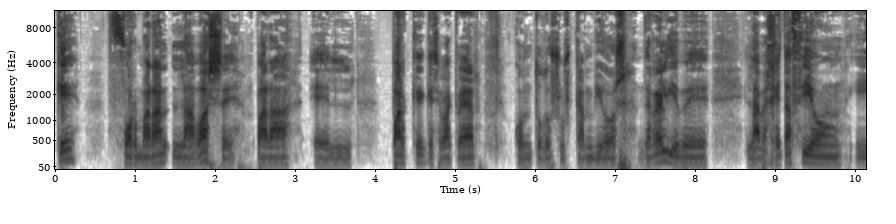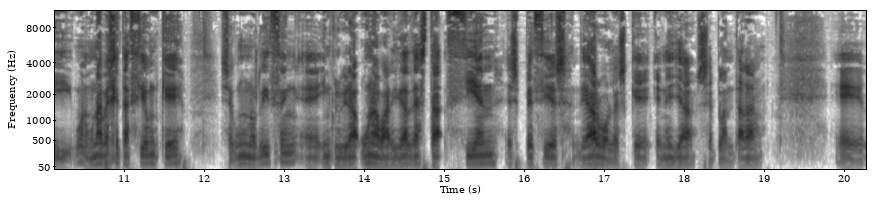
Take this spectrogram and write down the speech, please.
que formarán la base para el parque que se va a crear con todos sus cambios de relieve, la vegetación y bueno, una vegetación que, según nos dicen, eh, incluirá una variedad de hasta 100 especies de árboles que en ella se plantarán. Eh,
